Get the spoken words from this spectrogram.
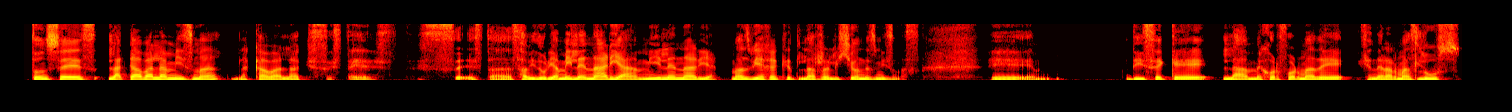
Entonces, la cábala misma, la cábala, que es este, esta sabiduría milenaria, milenaria, más vieja que las religiones mismas, eh, dice que la mejor forma de generar más luz,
